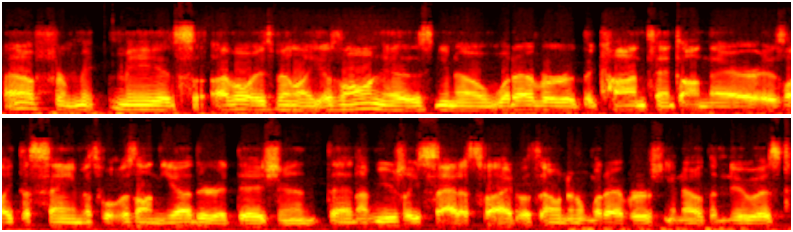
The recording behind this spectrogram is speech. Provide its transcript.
I know for me, me, it's I've always been like as long as you know whatever the content on there is like the same as what was on the other edition, then I'm usually satisfied with owning whatever's you know the newest.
